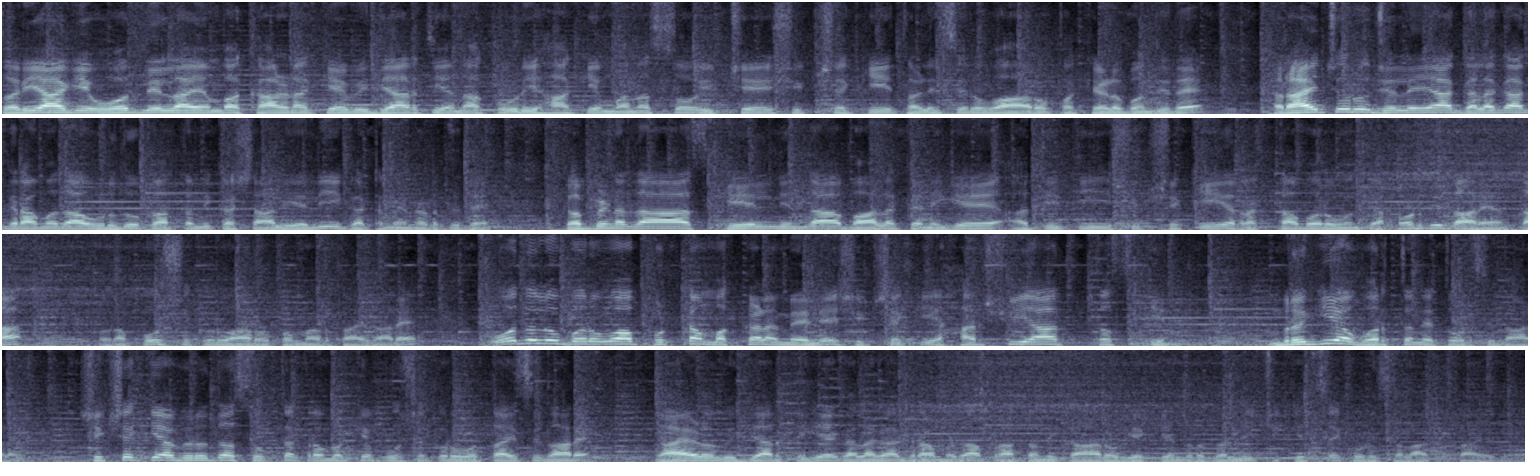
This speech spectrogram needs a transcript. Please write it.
ಸರಿಯಾಗಿ ಓದಲಿಲ್ಲ ಎಂಬ ಕಾರಣಕ್ಕೆ ವಿದ್ಯಾರ್ಥಿಯನ್ನ ಕೂಡಿ ಹಾಕಿ ಮನಸ್ಸೋ, ಇಚ್ಛೆ, ಶಿಕ್ಷಕಿ ಥಳಿಸಿರುವ ಆರೋಪ ಕೇಳಿಬಂದಿದೆ. ರಾಯಚೂರು ಜಿಲ್ಲೆಯ ಗಲಗ ಗ್ರಾಮದ ಉರ್ದು ಪ್ರಾಥಮಿಕ ಶಾಲೆಯಲ್ಲಿ ಈ ಘಟನೆ ನಡೆದಿದೆ. ಕಬ್ಬಿಣದ ಸ್ಕೇಲ್ನಿಂದ ಬಾಲಕನಿಗೆ ಅತಿಥಿ, ಶಿಕ್ಷಕಿ ರಕ್ತ ಬರುವಂತೆ ಹೊಡೆದಿದ್ದಾರೆ ಅಂತ ಅವರ ಪೋಷಕರು ಆರೋಪ ಮಾಡ್ತಾ ಇದ್ದಾರೆ. ಓದಲು ಬರುವ ಪುಟ್ಟ ಮಕ್ಕಳ ಮೇಲೆ ಶಿಕ್ಷಕಿ ಹರ್ಷಿಯಾ ತಸ್ಕಿನ್ ಮೃಗಿಯ ವರ್ತನೆ ತೋರಿಸಿದ್ದಾಳೆ. ಶಿಕ್ಷಕಿಯ ವಿರುದ್ಧ ಸೂಕ್ತ ಕ್ರಮಕ್ಕೆ ಪೋಷಕರು ಒತ್ತಾಯಿಸಿದ್ದಾರೆ. ಗಾಯಾಳು ವಿದ್ಯಾರ್ಥಿಗೆ ಗಲಗ ಗ್ರಾಮದ ಪ್ರಾಥಮಿಕ ಆರೋಗ್ಯ ಕೇಂದ್ರದಲ್ಲಿ ಚಿಕಿತ್ಸೆ ಕೊಡಿಸಲಾಗ್ತಾ ಇದೆ.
